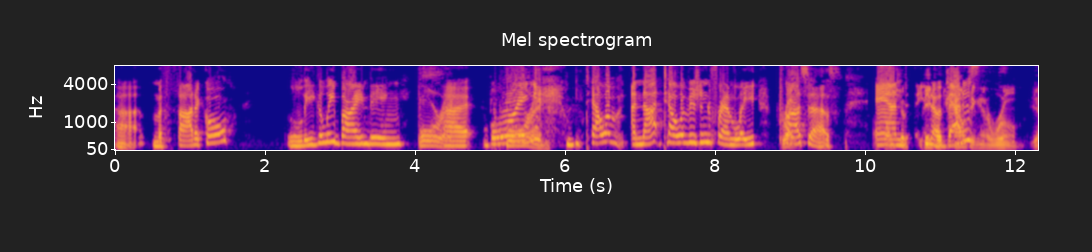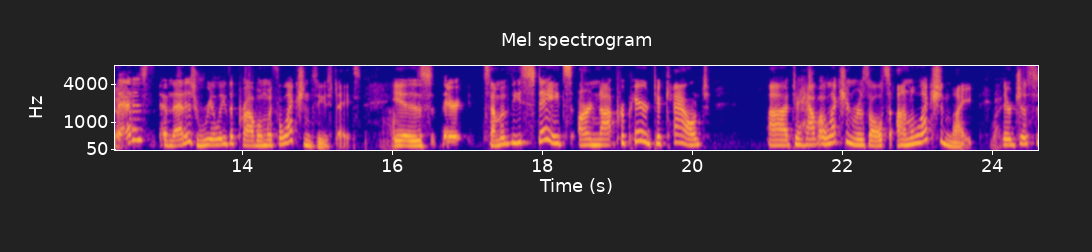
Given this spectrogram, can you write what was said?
uh, methodical, legally binding, boring. uh, boring, Boring. tele- a not television friendly process. Bunch And you know that is in a room. Yeah. that is and that is really the problem with elections these days. Uh-huh. Is there some of these states are not prepared to count uh, to have election results on election night. Right. They're just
